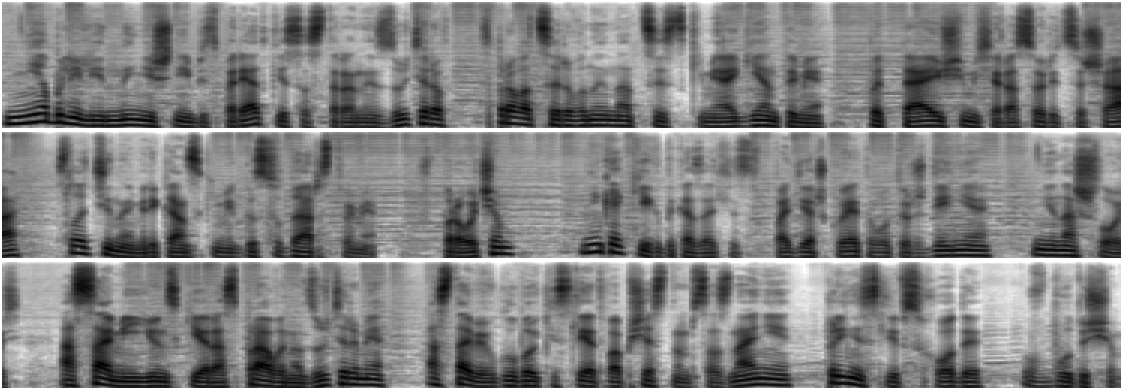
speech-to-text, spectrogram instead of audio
не были ли нынешние беспорядки со стороны зутеров спровоцированы нацистскими агентами, пытающимися рассорить США с латиноамериканскими государствами – Впрочем, никаких доказательств в поддержку этого утверждения не нашлось, а сами июньские расправы над зутерами, оставив глубокий след в общественном сознании, принесли всходы в будущем.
